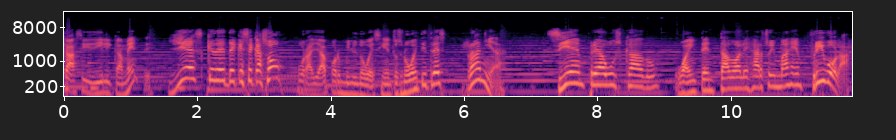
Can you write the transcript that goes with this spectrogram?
casi idílicamente. Y es que desde que se casó, por allá por 1993, Rania siempre ha buscado o ha intentado alejar su imagen frívola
